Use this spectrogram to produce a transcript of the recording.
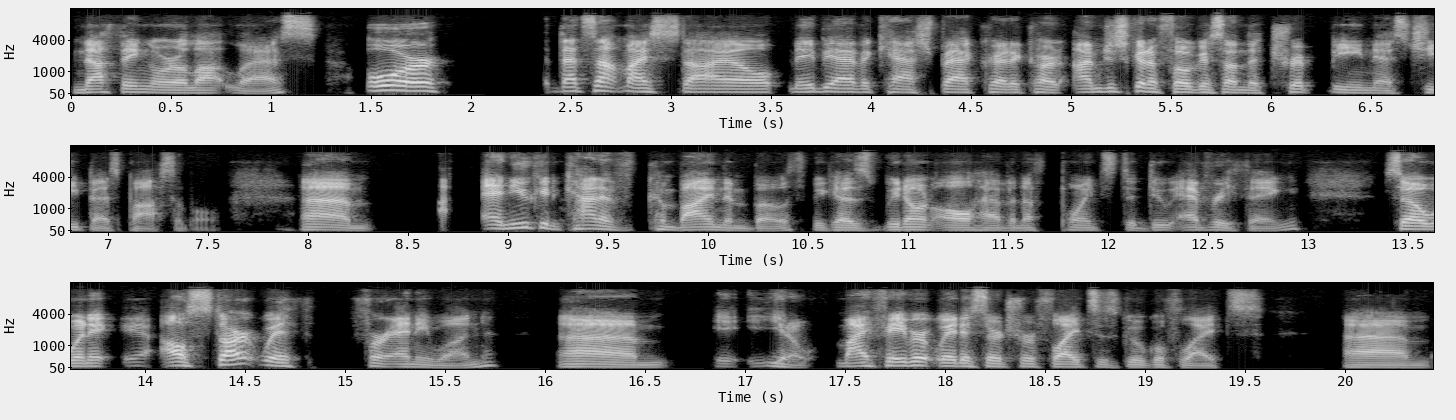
nothing or a lot less. Or that's not my style. Maybe I have a cashback credit card. I'm just going to focus on the trip being as cheap as possible. Um, and you can kind of combine them both because we don't all have enough points to do everything. So when it, I'll start with for anyone, um, it, you know, my favorite way to search for flights is Google Flights. Um,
